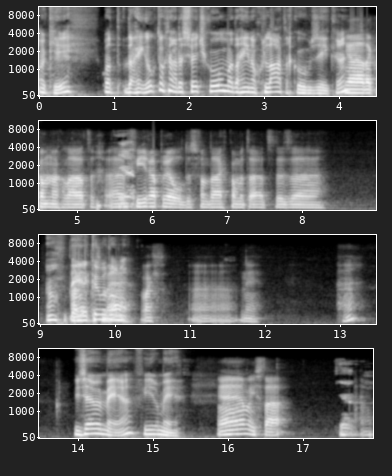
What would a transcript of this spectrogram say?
oké. Want dat ging ook toch naar de Switch komen, maar dat ging nog later komen zeker, hè? Ja, dat komt nog later. Eh, Ja. 4 april, dus vandaag komt het uit. Dus, eh ah, nee, is kunnen we dan... Wacht. Eh, nee. Huh? Nu zijn we mee, hè? 4 mei. Ja, ja, maar hier staat... Ja.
